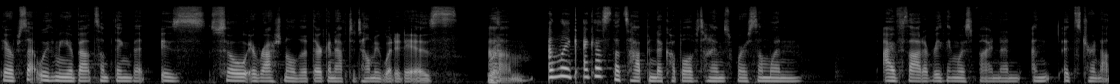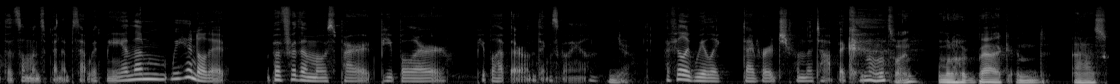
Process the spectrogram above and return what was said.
they're upset with me about something that is so irrational that they're going to have to tell me what it is. Um, and like, I guess that's happened a couple of times where someone I've thought everything was fine and, and it's turned out that someone's been upset with me and then we handled it. But for the most part, people are people have their own things going on. yeah I feel like we like diverged from the topic. No, that's fine. I'm going to hook back and ask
